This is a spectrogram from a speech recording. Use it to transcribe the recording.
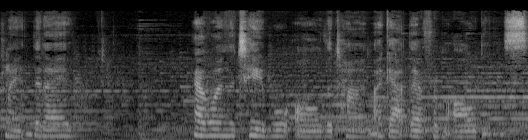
plant that I have on the table all the time. I got that from Aldi's.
